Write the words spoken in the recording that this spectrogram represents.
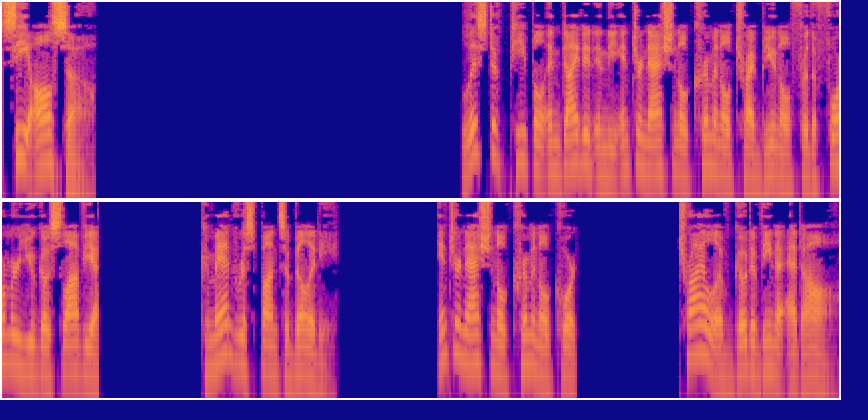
See also List of people indicted in the International Criminal Tribunal for the former Yugoslavia Command responsibility International Criminal Court Trial of Gotovina et al.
